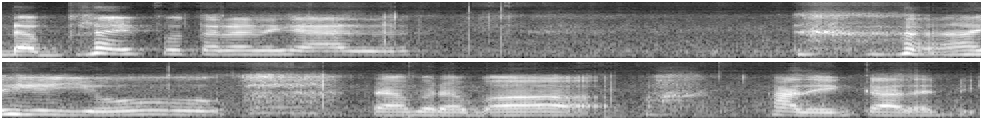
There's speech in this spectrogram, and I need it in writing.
డబ్బులు అయిపోతారని కాదు. అయ్యయ్యో రామరామా అదేం కాదండి.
